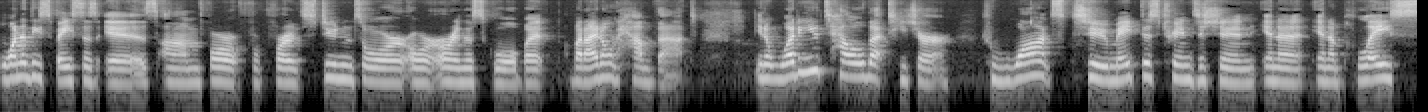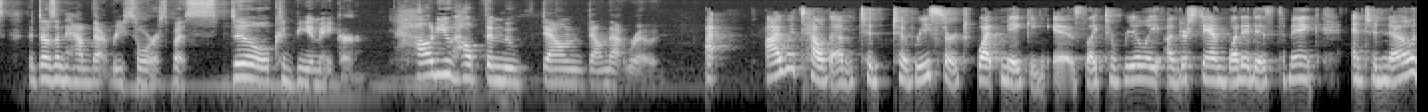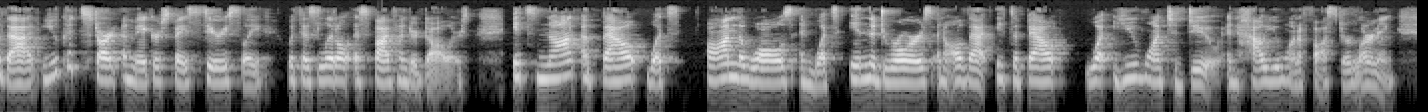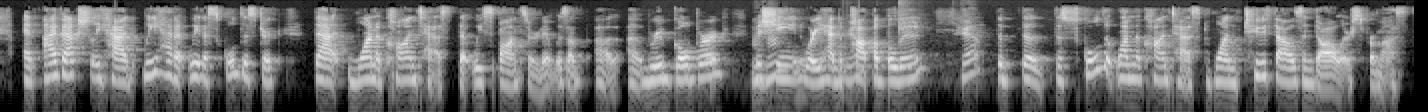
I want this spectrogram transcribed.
one of these spaces is um, for, for, for students or, or or in the school, but but I don't have that. You know, what do you tell that teacher who wants to make this transition in a in a place that doesn't have that resource, but still could be a maker? How do you help them move down down that road? I would tell them to to research what making is, like to really understand what it is to make and to know that you could start a makerspace seriously with as little as $500. It's not about what's on the walls and what's in the drawers and all that. It's about what you want to do and how you want to foster learning. And I've actually had we had a we had a school district that won a contest that we sponsored. It was a, a, a Rube Goldberg mm-hmm. machine where you had to yeah. pop a balloon. Yeah. The, the, the school that won the contest won $2,000 from us.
